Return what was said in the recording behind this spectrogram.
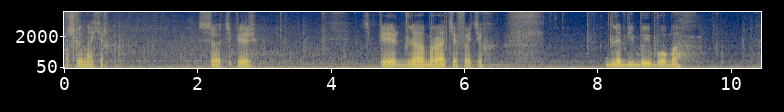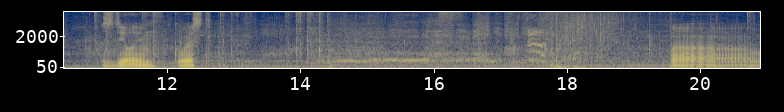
Пошли нахер. Все, теперь... Теперь для братьев этих. Для Биба и Боба. Сделаем квест. Пау.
